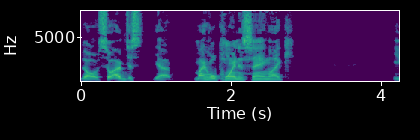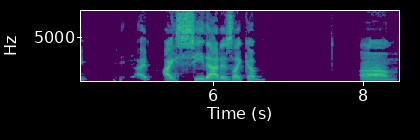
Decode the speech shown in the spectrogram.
no. So I'm just yeah. My whole point is saying like, I I see that as like a, um,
